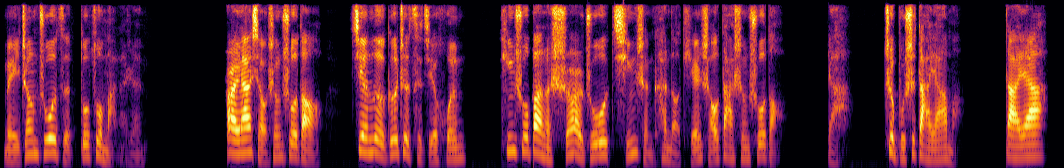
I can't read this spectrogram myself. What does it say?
每张桌子都坐满了人。二丫小声说道：“建乐哥这次结婚，听说办了十二桌。”秦婶看到田勺，大声说道：“呀，这不是大丫吗？大丫，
